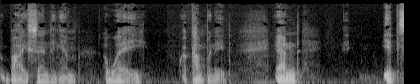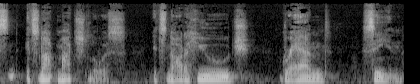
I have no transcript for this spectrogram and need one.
by sending him away, accompanied. And it's it's not much, Lewis. It's not a huge, grand scene,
